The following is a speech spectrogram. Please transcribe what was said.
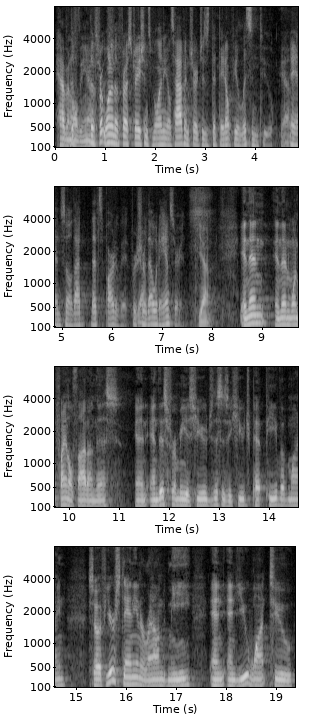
having the, all the answers. The, one of the frustrations millennials have in church is that they don't feel listened to. Yeah. And so that, that's part of it, for yeah. sure. That would answer it. Yeah. And then, and then one final thought on this, and, and this for me is huge. This is a huge pet peeve of mine. So if you're standing around me and, and you want to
